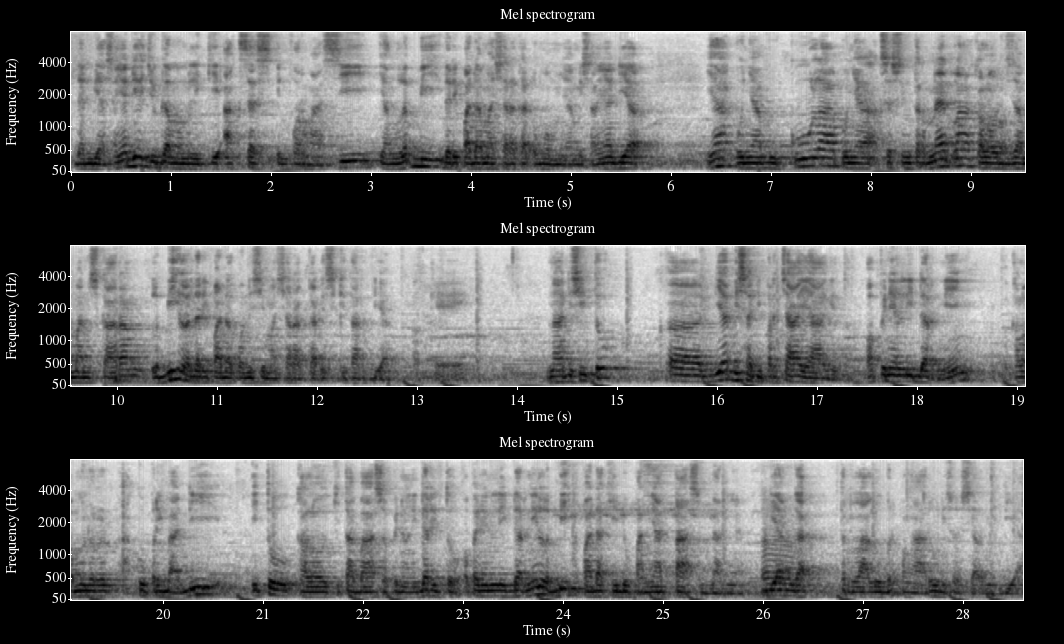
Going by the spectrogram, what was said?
dan biasanya dia juga memiliki akses informasi yang lebih daripada masyarakat umumnya misalnya dia ya punya buku lah punya akses internet lah kalau di zaman sekarang lebih lah daripada kondisi masyarakat di sekitar dia Oke. nah di situ eh, dia bisa dipercaya gitu opinion leader nih kalau menurut aku pribadi itu kalau kita bahas opinion leader itu opinion leader ini lebih kepada kehidupan nyata sebenarnya dia nggak terlalu berpengaruh di sosial media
